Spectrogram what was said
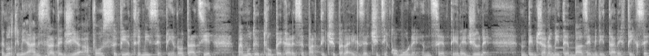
În ultimii ani, strategia a fost să fie trimise prin rotație mai multe trupe care să participe la exerciții comune în țări din regiune, în timp ce anumite baze militare fixe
